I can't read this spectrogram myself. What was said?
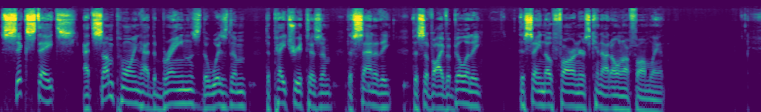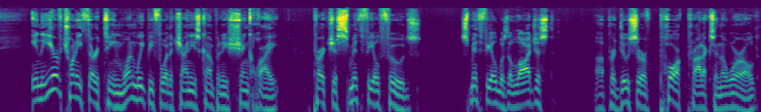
Six states at some point had the brains, the wisdom, the patriotism, the sanity, the survivability to say no foreigners cannot own our farmland. In the year of 2013, one week before the Chinese company Xinhui purchased Smithfield Foods, Smithfield was the largest uh, producer of pork products in the world.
